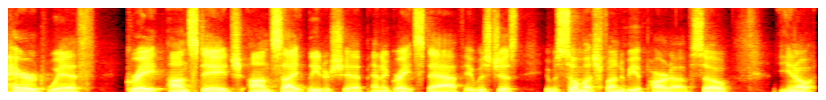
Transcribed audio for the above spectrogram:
paired with great on-stage on-site leadership and a great staff. It was just it was so much fun to be a part of. So you know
